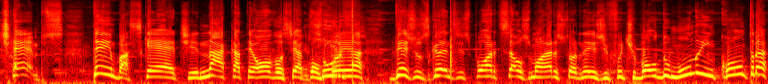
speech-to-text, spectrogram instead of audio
Champs, tem basquete. Na KTO você acompanha desde os grandes esportes aos maiores torneios de futebol do mundo e encontra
